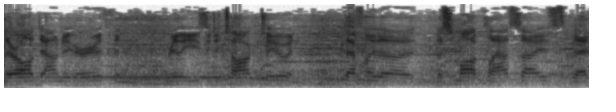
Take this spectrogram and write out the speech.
they're all down to earth and really easy to talk to, and definitely the the small class size that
